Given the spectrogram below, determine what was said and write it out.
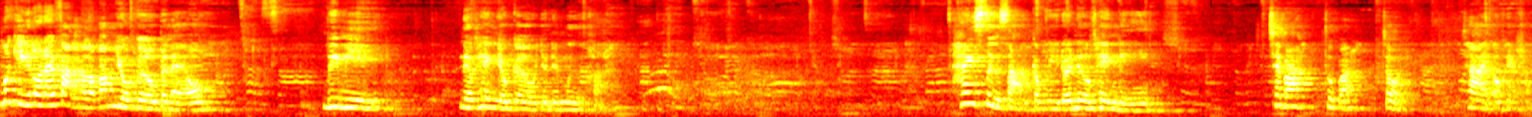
เมื่อกี้เราได้ฟังอัลบั้มโยเกิลไปแล้ว วีมีเนื้อเพลงโยเกิลอยู่ในมือค่ะ ให้สื่อสารกับวีด้วยเนื้อเพลงนี้ ใช่ปะถูกปะโจทย์ ใช่ โอเคค่ะ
